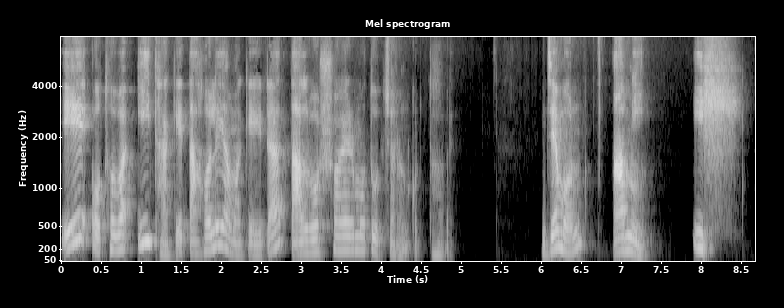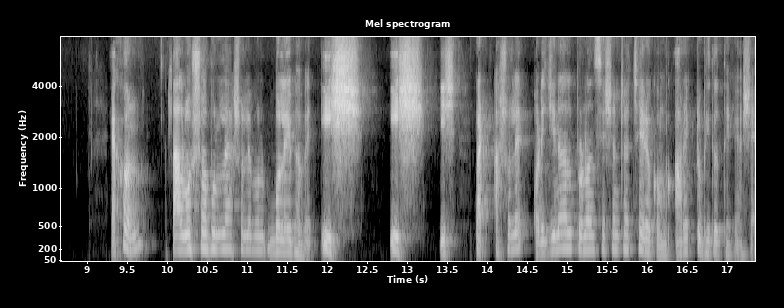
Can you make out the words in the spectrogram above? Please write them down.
এ অথবা ই থাকে, তাহলেই আমাকে এটা তালবস্বয়ের মতো উচ্চারণ করতে হবে। যেমন, আমি, ইস। এখন, তালবস্য বললে আসলে বলে এইভাবে ইস ইস ইস। বাট আসলে অরিজিনাল প্রোনাউন্সিয়েশনটা হচ্ছে এরকম, আরেকটু ভিতর থেকে আসে,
